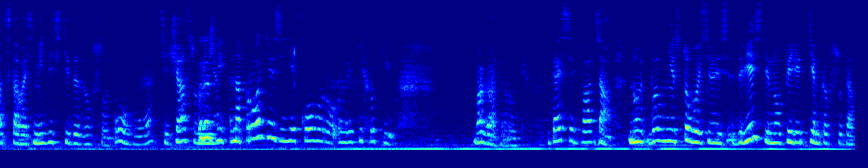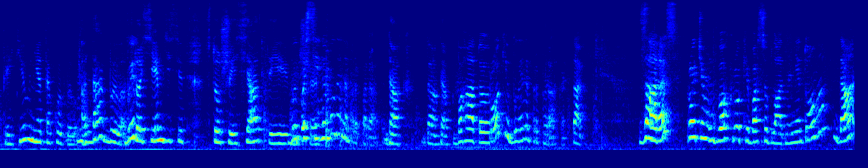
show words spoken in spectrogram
от 180 до 200. Ого. Сейчас у меня Подождіть, на протязі якого ро- яких років? богато руки. 10-20? Да, но был не 180-200, но перед тем, как сюда прийти, у меня такой был. А Мгм. так было Вы- 170, 160 и Ви выше. постійно були на препаратах? Так, Да. Так. Багато років були на препаратах. Так. Зараз протягом двох років у вас обладнання вдома, да?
